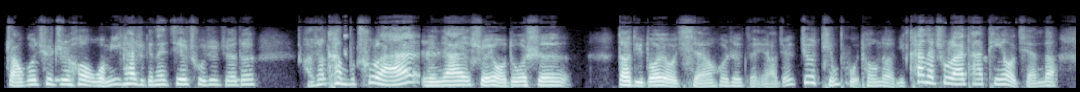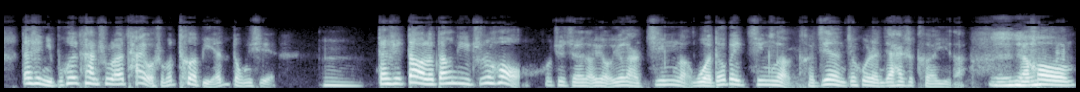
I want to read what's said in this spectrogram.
找过去之后，我们一开始跟他接触就觉得好像看不出来人家水有多深。到底多有钱或者怎样，就就挺普通的。你看得出来他挺有钱的，但是你不会看出来他有什么特别的东西。嗯，但是到了当地之后，我就觉得有有点惊了，我都被惊了。可见这户人家还是可以的。然后，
